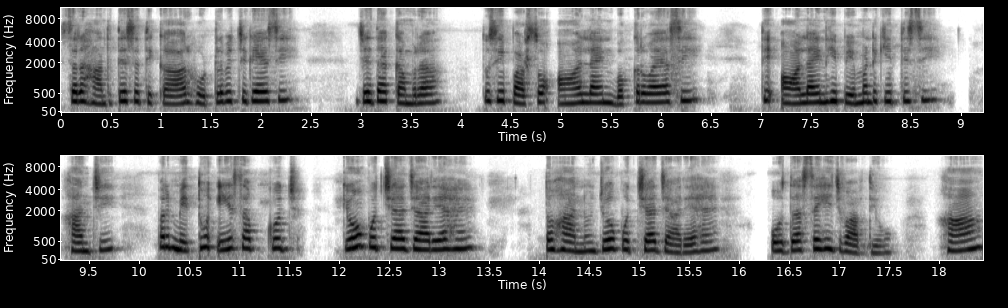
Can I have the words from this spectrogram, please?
ਸਰਹੰਦ ਤੇ ਸਤਿਕਾਰ ਹੋਟਲ ਵਿੱਚ ਗਏ ਸੀ, ਜਿਹਦਾ ਕਮਰਾ ਤੁਸੀਂ ਪਰਸੋਂ ਆਨਲਾਈਨ ਬੁੱਕ ਕਰਵਾਇਆ ਸੀ ਤੇ ਆਨਲਾਈਨ ਹੀ ਪੇਮੈਂਟ ਕੀਤੀ ਸੀ। ਹਾਂਜੀ, ਪਰ ਮੇਥੋਂ ਇਹ ਸਭ ਕੁਝ ਕਿਉਂ ਪੁੱਛਿਆ ਜਾ ਰਿਹਾ ਹੈ? ਤੁਹਾਨੂੰ ਜੋ ਪੁੱਛਿਆ ਜਾ ਰਿਹਾ ਹੈ ਉਸ ਦਾ ਸਹੀ ਜਵਾਬ ਦਿਓ। ਹਾਂ,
